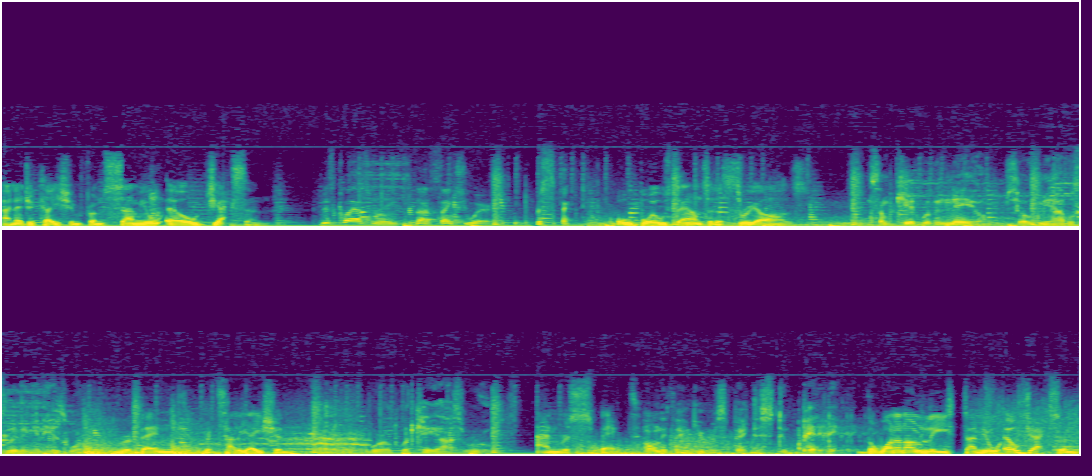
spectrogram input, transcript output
and education from Samuel L. Jackson. This classroom is our sanctuary. Respect it. All boils down to the three R's. Some kid with a nail showed me I was living in his world. Revenge, retaliation, A world where chaos rules. and respect. Only thing you respect is stupidity. The one and only Samuel L. Jackson,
